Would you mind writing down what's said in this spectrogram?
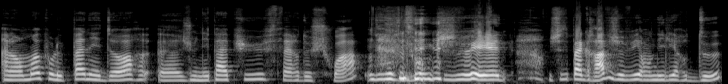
Alors moi, pour le pané d'or, je n'ai pas pu faire de choix, donc je vais, je sais pas grave, je vais en élire deux,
